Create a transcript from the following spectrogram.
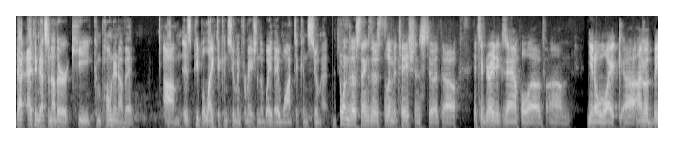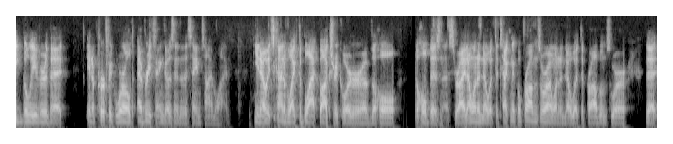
That I think that's another key component of it. Um, is people like to consume information the way they want to consume it. It's one of those things. There's limitations to it, though. It's a great example of, um, you know, like uh, I'm a big believer that in a perfect world, everything goes into the same timeline you know, it's kind of like the black box recorder of the whole the whole business, right? I want to know what the technical problems were. I want to know what the problems were that,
